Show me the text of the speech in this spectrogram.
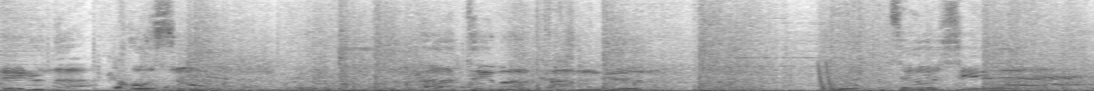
れるな小僧勝てば官軍。うっとうしいわ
